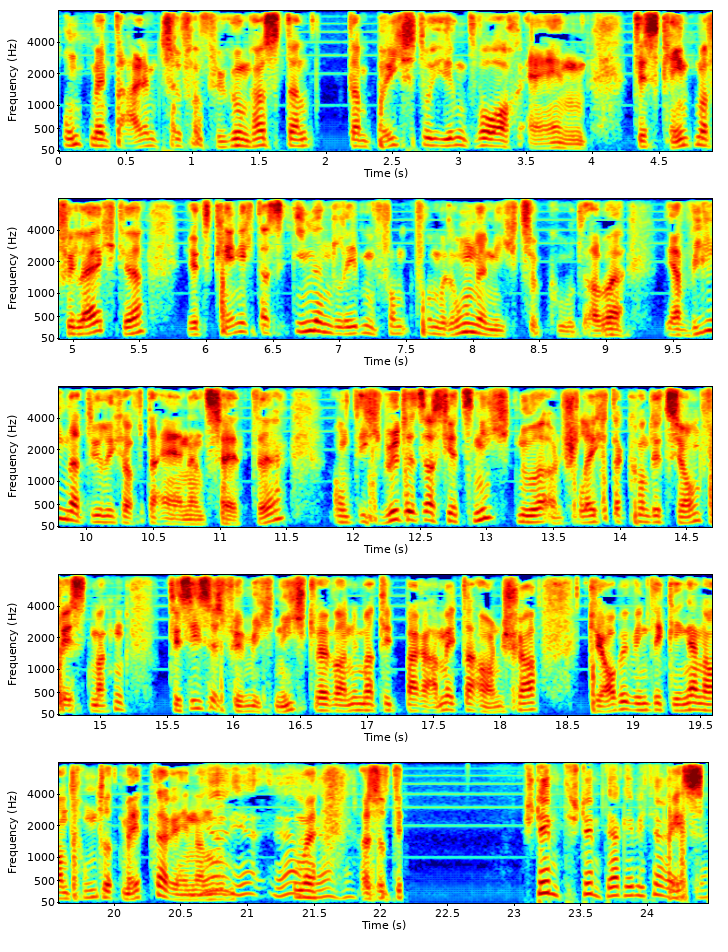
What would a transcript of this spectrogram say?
und mentalem zur Verfügung hast, dann dann brichst du irgendwo auch ein. Das kennt man vielleicht, ja. Jetzt kenne ich das Innenleben vom, vom Rune nicht so gut, aber er will natürlich auf der einen Seite und ich würde das jetzt nicht nur an schlechter Kondition festmachen, das ist es für mich nicht, weil wenn ich mir die Parameter anschaue, glaube ich, wenn die gegeneinander 100 Meter rennen, ja, ja, ja, also Stimmt, stimmt, ja, gebe ich dir recht.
